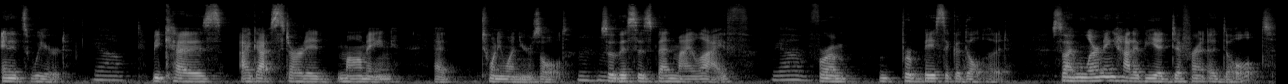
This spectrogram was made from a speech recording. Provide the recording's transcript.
And it's weird yeah because I got started momming at 21 years old. So this has been my life yeah for um, for basic adulthood. So I'm learning how to be a different adult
